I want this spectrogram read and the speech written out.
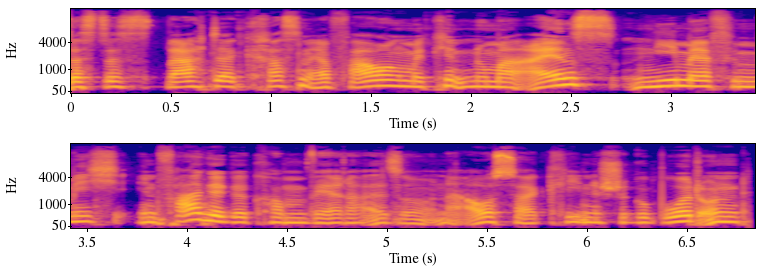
dass das nach der krassen Erfahrung mit Kind Nummer eins nie mehr für mich in Frage gekommen wäre, also eine außerklinische Geburt. Und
